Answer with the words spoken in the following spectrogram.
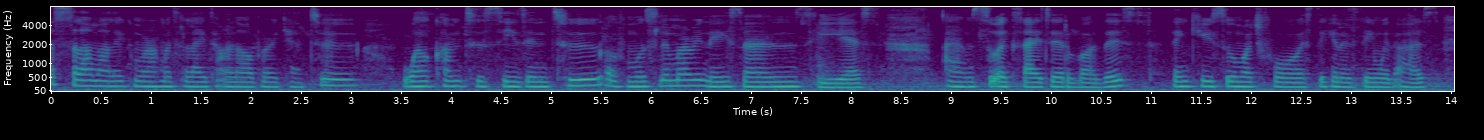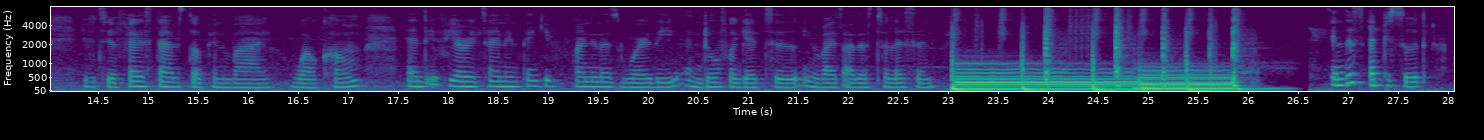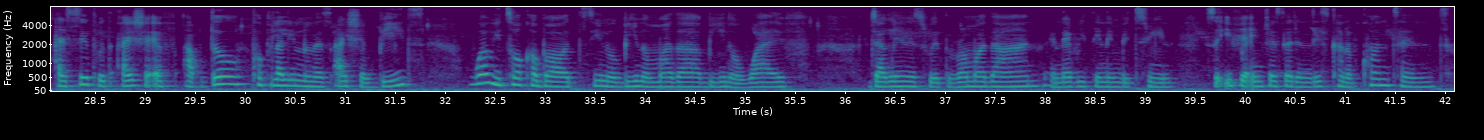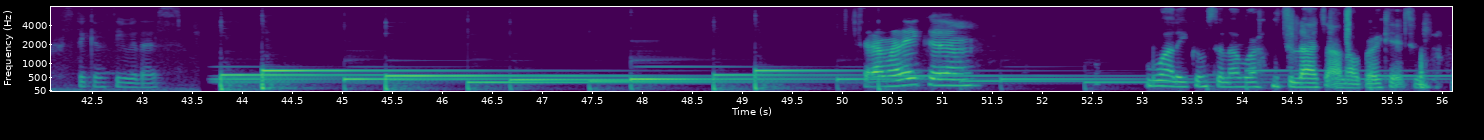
Assalamu alaikum warahmatullahi ta'ala wa barakatuh. Welcome to season two of Muslim Renaissance. Yes, I'm so excited about this. Thank you so much for sticking and staying with us. If it's your first time stopping by, welcome. And if you're returning, thank you for finding us worthy. And don't forget to invite others to listen. In this episode, I sit with Aisha F. Abdul, popularly known as Aisha Beats, where we talk about, you know, being a mother, being a wife, juggling it with Ramadan and everything in between. So if you're interested in this kind of content, stick and stay with us. Assalamu alaikum. Wa alaikum salam wa rahmatullahi ta'ala wa barakatuh.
